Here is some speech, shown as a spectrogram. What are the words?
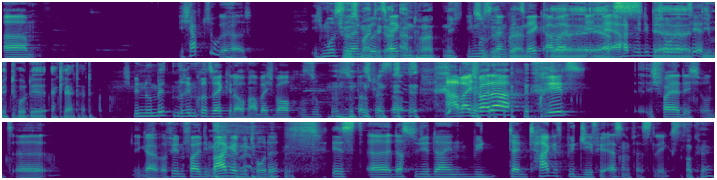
Ähm, ich habe zugehört. Ich musste Jules dann kurz weg. Anton hat nicht Ich musste dann kurz weg, aber äh, er- er hat mir die Methode äh, erzählt. die Methode erklärt hat. Ich bin nur mittendrin kurz weggelaufen, aber ich war auch super, super stressed out. Aber ich war da. Fred, ich feiere dich. Und äh, egal, auf jeden Fall, die Bargeldmethode ist, äh, dass du dir dein, dein Tagesbudget für Essen festlegst. Okay.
